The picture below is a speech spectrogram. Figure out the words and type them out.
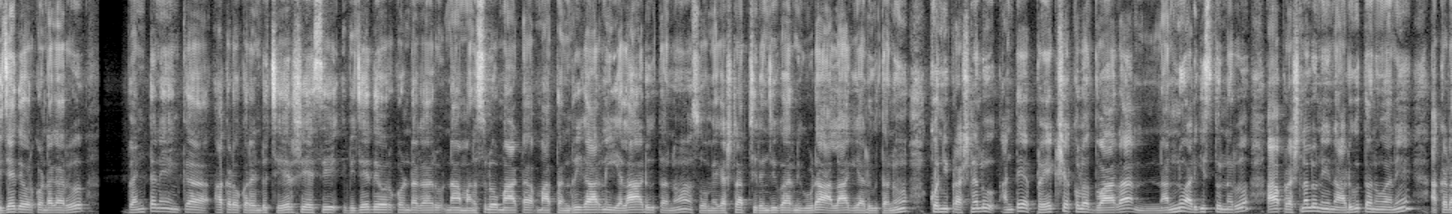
విజయ్ దేవరకొండ గారు. వెంటనే ఇంకా అక్కడ ఒక రెండు చైర్స్ వేసి విజయ్ దేవరకొండ గారు నా మనసులో మాట మా తండ్రి గారిని ఎలా అడుగుతానో సో మెగాస్టార్ చిరంజీవి గారిని కూడా అలాగే అడుగుతాను. కొన్ని ప్రశ్నలు అంటే ప్రేక్షకుల ద్వారా నన్ను అడిగిస్తున్నారు. ఆ ప్రశ్నలు నేను అడుగుతాను అని అక్కడ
